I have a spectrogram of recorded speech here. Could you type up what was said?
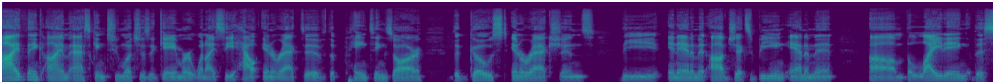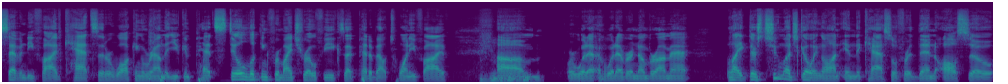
I think I'm asking too much as a gamer when I see how interactive the paintings are, the ghost interactions the inanimate objects being animate, um, the lighting, the 75 cats that are walking around that you can pet. Still looking for my trophy because I've pet about 25 um, or whatever, whatever number I'm at. Like, there's too much going on in the castle for then also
